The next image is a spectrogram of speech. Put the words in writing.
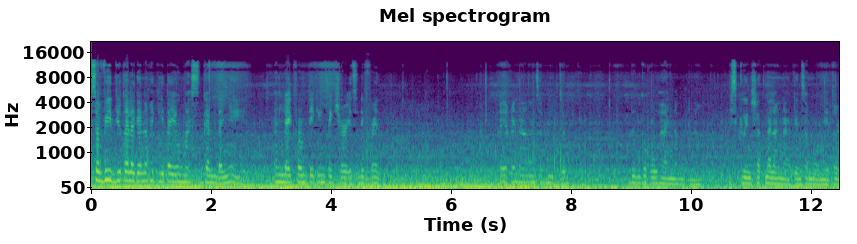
sa video talaga nakikita yung mas ganda niya eh. Unlike from taking picture, it's different. Kaya kailangan sa video, doon kukuha ng ano, screenshot na lang natin sa monitor.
